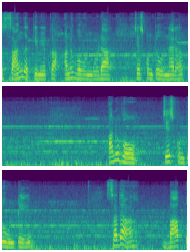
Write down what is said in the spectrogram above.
సాంగత్యం యొక్క అనుభవం కూడా చేసుకుంటూ ఉన్నారా? అనుభవం చేసుకుంటూ ఉంటే సదా బాప్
